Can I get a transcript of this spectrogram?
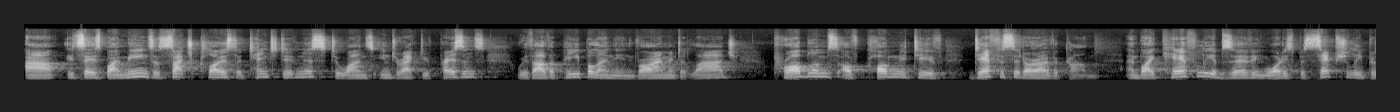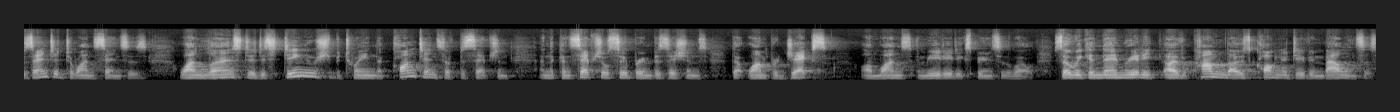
uh, it says, by means of such close attentiveness to one's interactive presence with other people and the environment at large, problems of cognitive deficit are overcome, and by carefully observing what is perceptually presented to one's senses, one learns to distinguish between the contents of perception and the conceptual superimpositions that one projects on one's immediate experience of the world. So we can then really overcome those cognitive imbalances,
